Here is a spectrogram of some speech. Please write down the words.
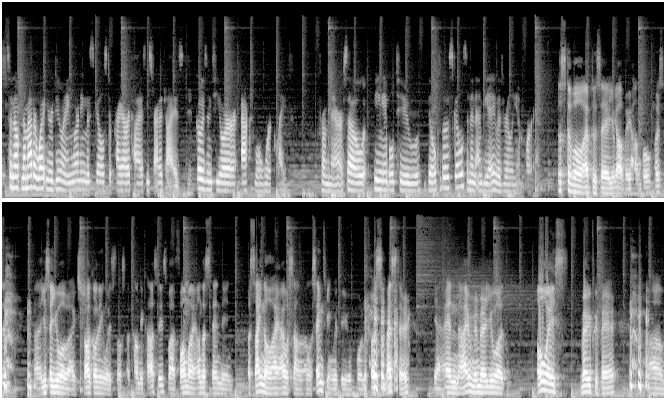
So, no, no matter what you're doing, learning the skills to prioritize and strategize goes into your actual work life from there. So, being able to build those skills in an MBA was really important. First of all, I have to say you are a very humble person. uh, you say you were like struggling with those accounting classes, but from my understanding, a side note, I, I was on, on the same team with you for the first semester. Yeah, and I remember you were always very prepared um,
